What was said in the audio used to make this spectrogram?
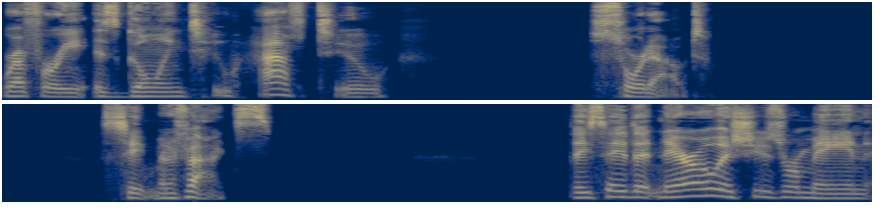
referee is going to have to sort out. Statement of facts. They say that narrow issues remain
